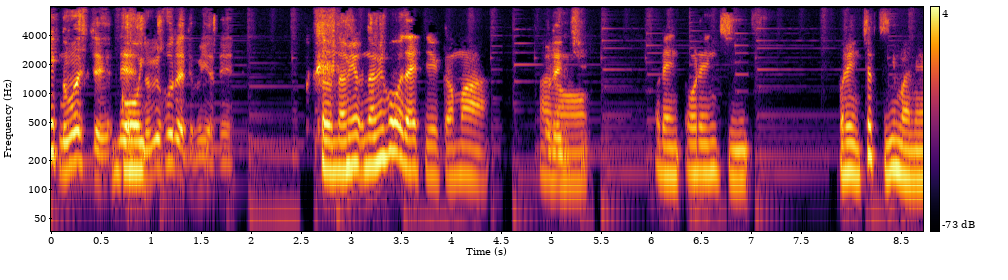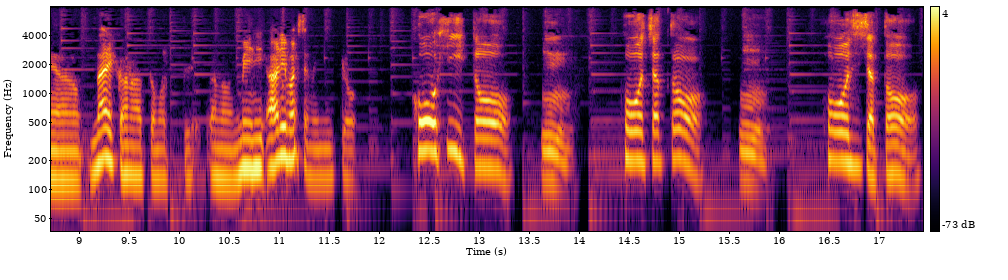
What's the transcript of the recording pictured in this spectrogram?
飲ませてね、飲み放題でもいいよね。そう飲み飲み放題っていうか、まあ、あのオレンジ。オレンオレンジ、オレンジ、ちょっと今ね、あのないかなと思って、あの、メニュー、ありました、メニュー表。コーヒーと、うん。紅茶と、うん。ほうじ茶と、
